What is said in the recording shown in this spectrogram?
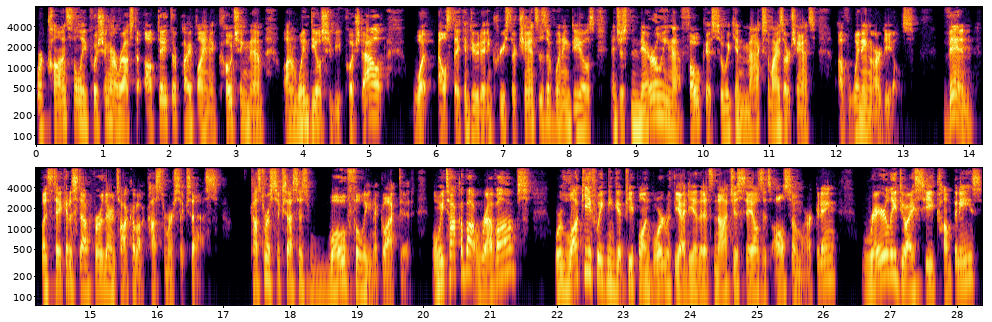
we're constantly pushing our reps to update their pipeline and coaching them on when deals should be pushed out what else they can do to increase their chances of winning deals and just narrowing that focus so we can maximize our chance of winning our deals. Then let's take it a step further and talk about customer success. Customer success is woefully neglected. When we talk about RevOps, we're lucky if we can get people on board with the idea that it's not just sales, it's also marketing. Rarely do I see companies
